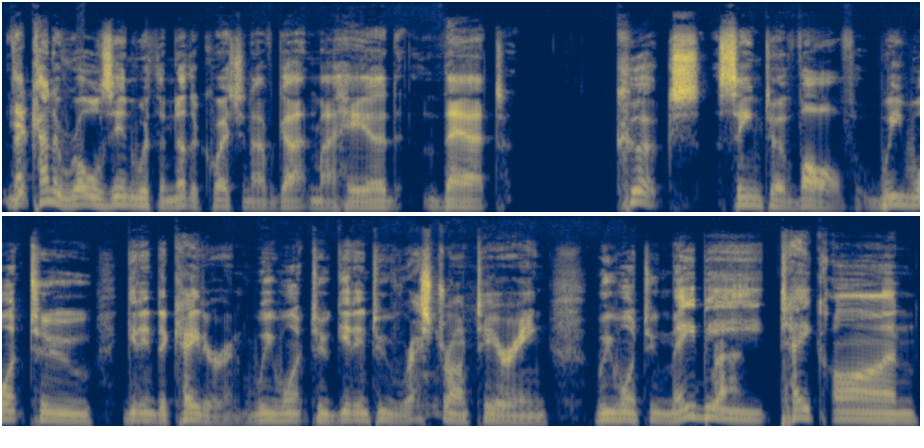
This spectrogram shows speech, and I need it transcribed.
That kind of rolls in with another question I've got in my head that cooks seem to evolve. We want to get into catering. We want to get into restauranteering. We want to maybe Right. take on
